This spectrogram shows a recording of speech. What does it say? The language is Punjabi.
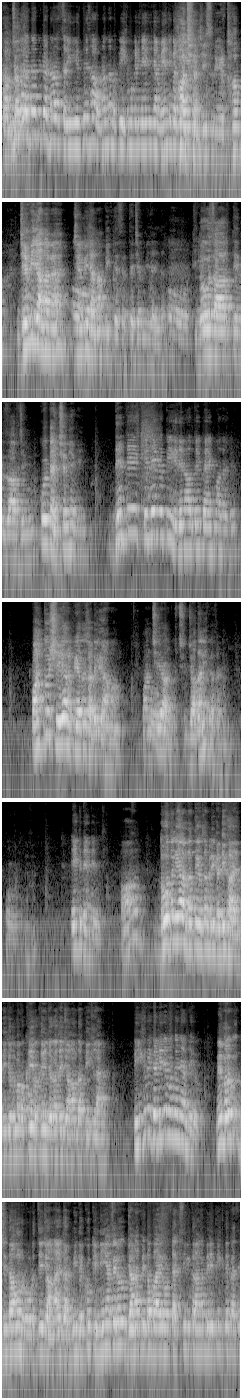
ਕੰਮ ਤੁਹਾਨੂੰ ਚੱਲ ਰਿਹਾ ਲੱਗਦਾ ਵੀ ਤੁਹਾਡਾ ਸਰੀਰ ਦੇ ਹਿਸਾਬ ਨਾਲ ਤੁਹਾਨੂੰ ਭੀਖ ਮੰਗਣੀ ਚਾਹੀਦੀ ਜਾਂ ਮਿਹਨਤ ਕਰਨੀ ਹਾਂਜੀ ਹਾਂਜੀ ਸਰੀਰ ਤਾਂ ਜਿਮ ਵੀ ਜਾਣਾ ਮੈਂ ਜਿਮ ਵੀ ਓਹ। ਜਾਣਾ ਪੀਕ ਦੇ ਸਿਰ ਤੇ ਜਿਮ ਵੀ ਜਾਈਦਾ। ਉਹ ਠੀਕ। 2000 3000 ਜਿਮ ਕੋਈ ਟੈਨਸ਼ਨ ਨਹੀਂ ਹੈਗੀ। ਦਿਨ ਦੇ ਕਿੰਨੇ ਕੁ ਭੀਖ ਦੇ ਨਾਲ ਤੁਸੀਂ ਪੈਸੇ ਕਮਾ ਸਕਦੇ ਹੋ? 5 ਤੋਂ 6000 ਰੁਪਏ ਤਾਂ ਸਾਡੇ ਲਈ ਆਮ ਆ। 5 6000 ਕੁਝ ਜ਼ਿਆਦਾ ਨਹੀਂ ਹੈਗਾ ਸਾਡੇ ਲਈ। ਇੱਕ ਦਿਨ ਦੇ ਵਿੱਚ? ਹਾਂ 2-3000 ਦਾ ਤੇਲ ਤਾਂ ਮੇਰੀ ਗੱਡੀ ਖਾ ਜਾਂਦੀ ਜਦੋਂ ਮੈਂ ਵੱਖਰੀ ਵੱਖਰੀ ਜਗ੍ਹਾ ਤੇ ਜਾਣਾ ਹੁੰਦਾ ਪੀਕ ਲੈਣ। ਭੀਖ ਵੀ ਗੱਡੀ ਤੇ ਮੰਗਣ ਜਾਂਦੇ ਹੋ? ਨਹੀਂ ਮਤਲਬ ਜਿੱਦਾਂ ਹੁਣ ਰੋਡ ਤੇ ਜਾਣਾ ਹੈ ਗਰਮੀ ਦੇਖੋ ਕਿੰਨੀ ਹੈ ਫਿਰ ਉਹ ਜਾਣਾ ਪੈਂਦਾ ਬਾਈ ਰੋਡ ਟੈਕਸੀ ਵੀ ਕਰਾਂਗਾ ਮੇਰੇ ਪੀਕ ਦੇ ਪੈਸੇ।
